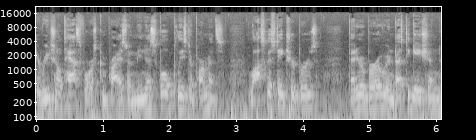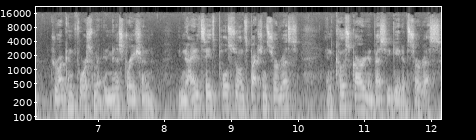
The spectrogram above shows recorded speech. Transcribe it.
a regional task force comprised of municipal police departments, Alaska State Troopers, Federal Bureau of Investigation, Drug Enforcement Administration, United States Postal Inspection Service, and Coast Guard Investigative Service.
